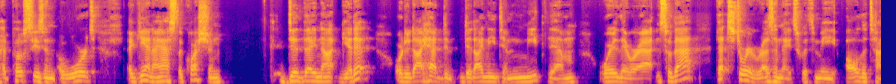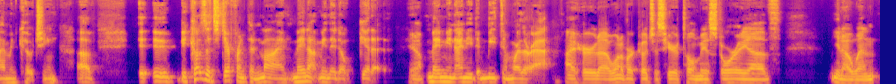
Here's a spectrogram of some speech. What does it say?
had postseason awards. Again, I asked the question: Did they not get it, or did I had to, did I need to meet them where they were at? And so that that story resonates with me all the time in coaching. Of it, it, because it's different than mine, may not mean they don't get it. Yeah, may mean I need to meet them where they're at. I heard uh, one of our coaches here told me a story of you know, when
